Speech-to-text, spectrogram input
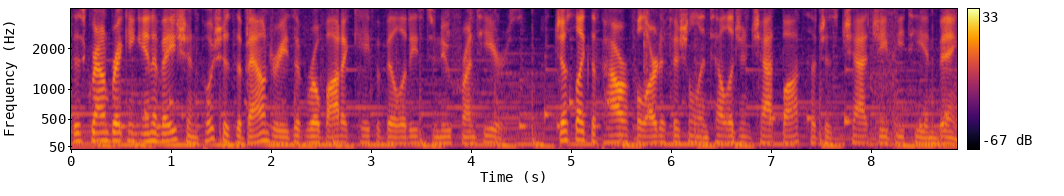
This groundbreaking innovation pushes the boundaries of robotic capabilities to new frontiers. Just like the powerful artificial intelligent chatbots such as ChatGPT and Bing,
